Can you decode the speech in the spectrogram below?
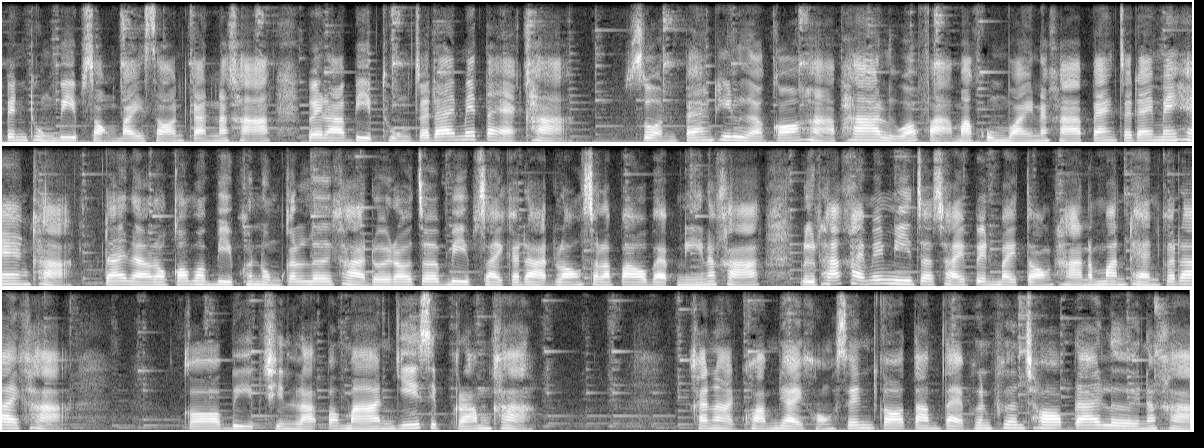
เป็นถุงบีบ 2 ใบซ้อนกันนะคะ เวลาบีบถุงจะได้ไม่แตกค่ะ ส่วนแป้งที่เหลือก็หาผ้าหรือว่าฝามาคุมไว้นะคะ แป้งจะได้ไม่แห้งค่ะ ได้แล้วเราก็มาบีบขนมกันเลยค่ะ โดยเราจะบีบใส่กระดาษรองซาลาเปาแบบนี้นะคะ หรือถ้าใครไม่มีจะใช้เป็นใบตองทาน้ำมันแทนก็ได้ค่ะ ก็บีบชิ้นละประมาณ 20 กรัมค่ะ ขนาดความใหญ่ของเส้นก็ตามแต่เพื่อนๆชอบได้เลยนะคะ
